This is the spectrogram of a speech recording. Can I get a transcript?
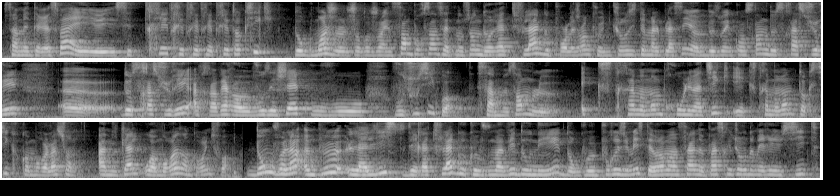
Ça m'intéresse pas et c'est très très très très très toxique. Donc moi, je, rejoins 100% cette notion de red flag pour les gens qui ont une curiosité mal placée, un besoin constant de se rassurer, euh, de se rassurer à travers euh, vos échecs ou vos, vos soucis, quoi. Ça me semble extrêmement problématique et extrêmement toxique comme relation, amicale ou amoureuse, encore une fois. Donc voilà un peu la liste des red flags que vous m'avez donné. Donc euh, pour résumer, c'était vraiment ça, ne pas se réduire de mes réussites,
